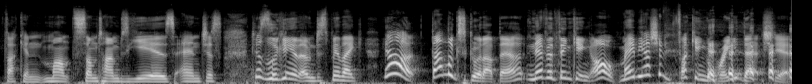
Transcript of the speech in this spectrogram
fucking months sometimes years and just just looking at them just being like yeah that looks good up there. Never thinking oh maybe i should fucking read that shit.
